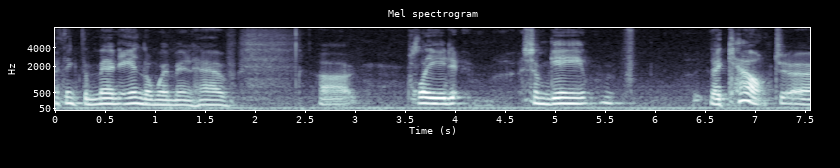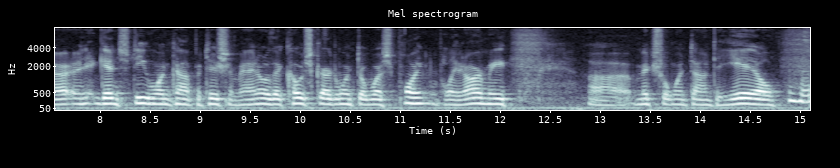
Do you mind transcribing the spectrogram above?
I think the men and the women have uh, played some game that count uh, against D1 competition. I, I know the Coast Guard went to West Point and played Army. Uh, Mitchell went down to Yale. Mm-hmm.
